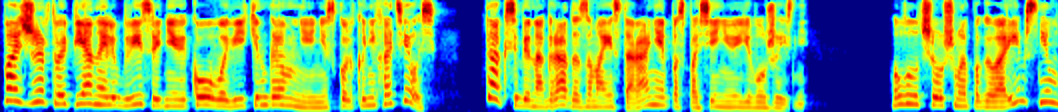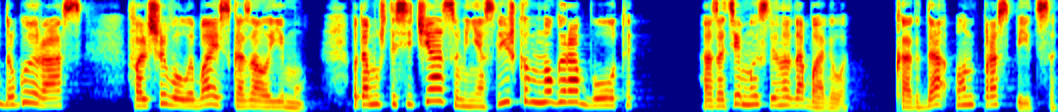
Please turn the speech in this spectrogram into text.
Пасть жертвой пьяной любви средневекового викинга мне нисколько не хотелось. Так себе награда за мои старания по спасению его жизни. Лучше уж мы поговорим с ним в другой раз, фальшиво улыбаясь, сказала ему, потому что сейчас у меня слишком много работы. А затем мысленно добавила, когда он проспится.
